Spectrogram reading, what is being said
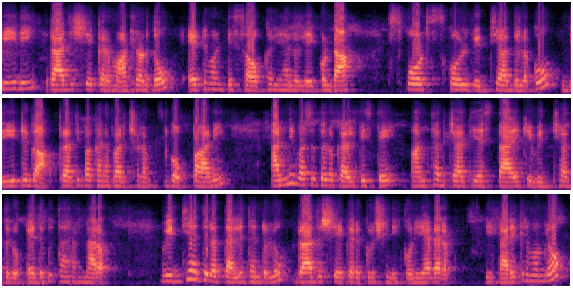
పీడి రాజశేఖర్ మాట్లాడుతూ ఎటువంటి సౌకర్యాలు లేకుండా స్పోర్ట్స్ స్కూల్ విద్యార్థులకు ధీటుగా ప్రతిభ కనపరచడం గొప్ప అని అన్ని వసతులు కల్పిస్తే అంతర్జాతీయ స్థాయికి విద్యార్థులు ఎదుగుతారన్నారు. విద్యార్థుల తల్లిదండ్రులు రాజశేఖర్ కృషిని కొనియాడారు. ఈ కార్యక్రమంలో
